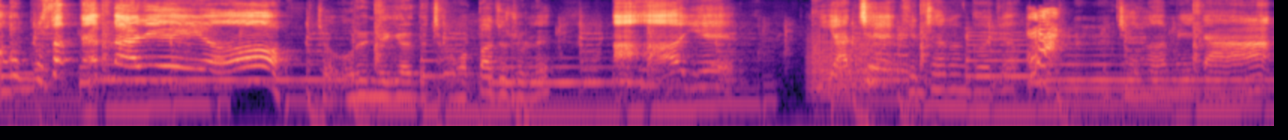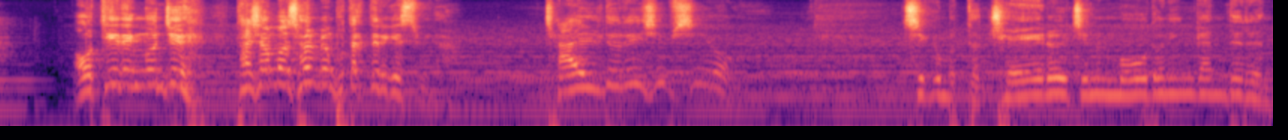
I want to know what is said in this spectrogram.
너무 무섭단 말이에요. 저 어른 얘기하는데 잠깐만 빠져줄래? 아 예. 그 야채 괜찮은 거죠? 음, 죄송합니다. 어떻게 된 건지 다시 한번 설명 부탁드리겠습니다. 잘 들으십시오. 지금부터 죄를 지는 모든 인간들은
